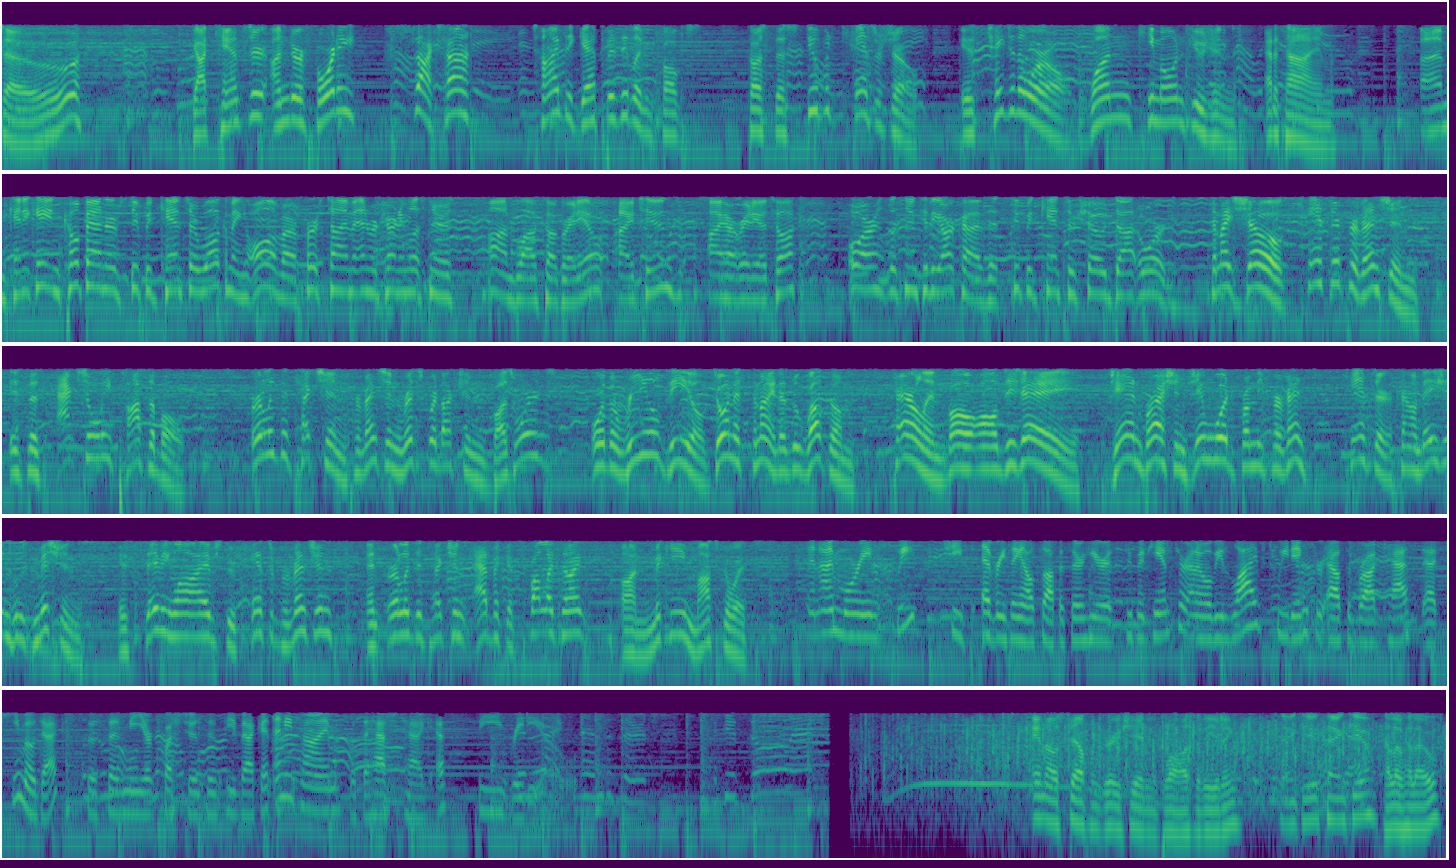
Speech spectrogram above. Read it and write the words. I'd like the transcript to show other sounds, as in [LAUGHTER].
So, got cancer under 40? Sucks, huh? Time to get busy living, folks. Because the Stupid Cancer Show is changing the world one chemo infusion at a time. I'm Kenny Kane, co-founder of Stupid Cancer, welcoming all of our first-time and returning listeners on Blog Talk Radio, iTunes, iHeartRadio Talk, or listening to the archives at stupidcancershow.org. Tonight's show, cancer prevention. Is this actually possible? Early detection, prevention, risk reduction, buzzwords, or the real deal? Join us tonight as we welcome Carolyn Bo Aldigé, Jan Bresch, and Jim Wood from the Prevent Cancer Foundation, whose mission is saving lives through cancer prevention and early detection advocate. Spotlight tonight on Mickey Moskowitz. And I'm Maureen Sweet, Chief Everything Else Officer here at Stupid Cancer, and I will be live tweeting throughout the broadcast at ChemoDeck. So send me your questions and feedback at any time with the hashtag SCRadio. And our self-ingratiating applause for the evening. Thank you, thank you. Hello, hello.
